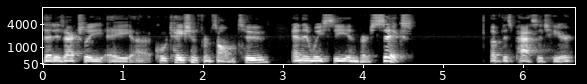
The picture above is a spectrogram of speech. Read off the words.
that is actually a uh, quotation from Psalm 2. And then we see in verse 6 of this passage here,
